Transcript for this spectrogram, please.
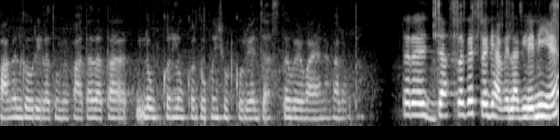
पागल गौरीला तुम्ही पाहतात आता लवकर लवकर तो पण शूट करूया जास्त वेळ वाया न घालवता. तर जास्त कष्ट घ्यावे लागले नाही आहे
